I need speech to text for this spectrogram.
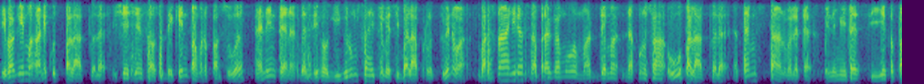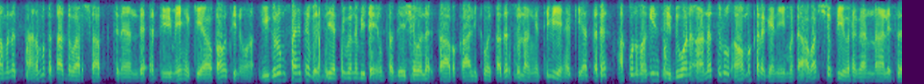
ඒ වගේම අනිකුත් පළාත්වල විශේෂයෙන් සවස් දෙකෙන් පමණ පසුව තැනින් තැන වැසි හෝ ගිගුරුම් සහිත වැසි බලාපොරොත්තු වෙනවා. බස්නාහිර සබරගමුව මධ්‍යම දකුණු සහ ඌව පළාත්වල ඇතැම් ස්ථානවලට මිලිමීටර් 100ක පමණ තරමක තද වර්ෂාපතනයන්ද ඇතිවීමේ හැකියාව පවතිනවා. ගිගුරුම් සහිත වැසි ඇතිවන විට ප්‍රදේශවල తాවකාලිකව තද සුළං ඇති විය හැකි අතර අකුණු මගින් සිදුවන අනතුරු අවම කර ගැනීමට අවශ්‍ය පියවර ගන්නා ලෙස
